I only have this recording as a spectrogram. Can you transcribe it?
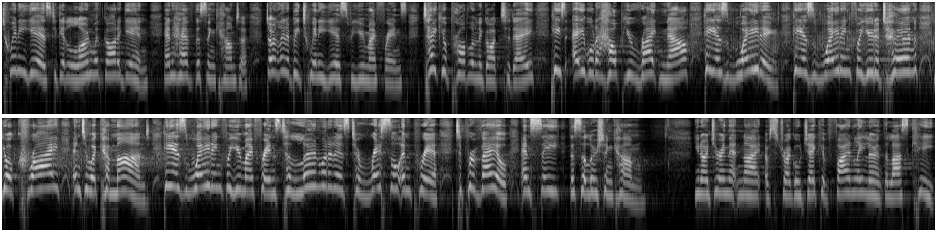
20 years to get alone with God again and have this encounter. Don't let it be 20 years for you, my friends. Take your problem to God today. He's able to help you right now. He is waiting. He is waiting for you to turn your cry into a command. He is waiting for you, my friends, to learn what it is to wrestle in prayer, to prevail and see the solution come. You know, during that night of struggle, Jacob finally learned the last key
